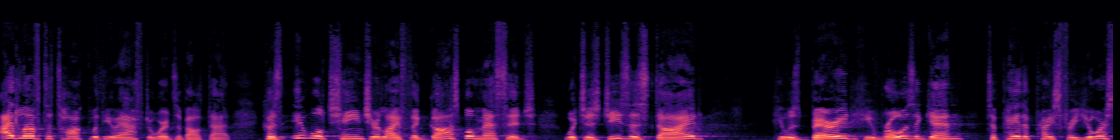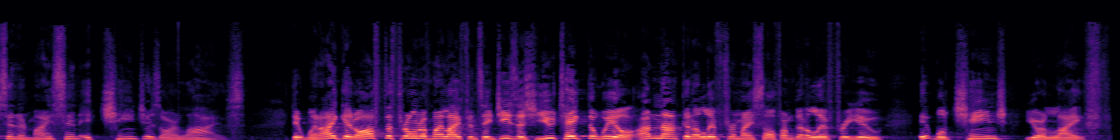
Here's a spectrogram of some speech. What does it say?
I'd love to talk with you afterwards about that because it will change your life. The gospel message, which is Jesus died, he was buried, he rose again to pay the price for your sin and my sin, it changes our lives. That when I get off the throne of my life and say, Jesus, you take the wheel, I'm not going to live for myself, I'm going to live for you, it will change your life.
